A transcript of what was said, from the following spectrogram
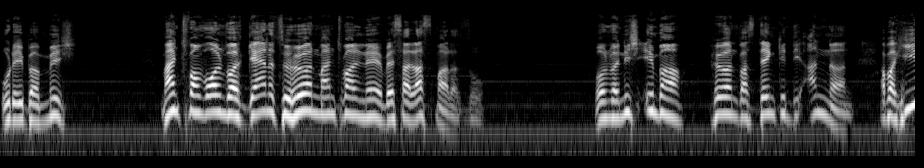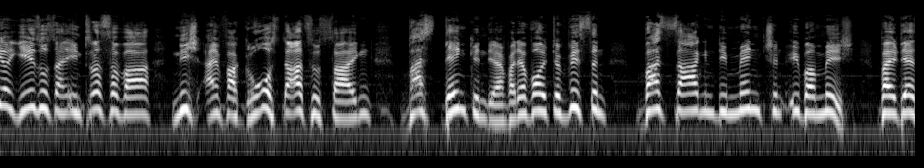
oder über mich? Manchmal wollen wir gerne zu hören, manchmal, nee, besser lass mal das so. Wollen wir nicht immer hören, was denken die anderen. Aber hier Jesus sein Interesse war, nicht einfach groß darzuzeigen, was denken die einfach. Der wollte wissen, was sagen die Menschen über mich? Weil der,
